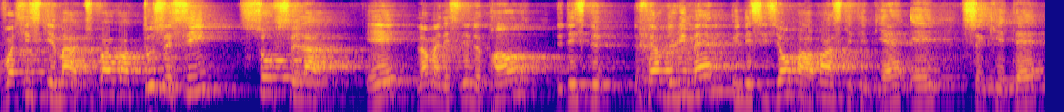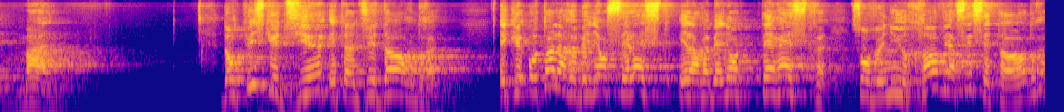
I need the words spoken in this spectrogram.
voici ce qui est mal. Tu peux avoir tout ceci, sauf cela. Et l'homme a décidé de prendre, de, faire de lui-même une décision par rapport à ce qui était bien et ce qui était mal. Donc, puisque Dieu est un Dieu d'ordre, et que autant la rébellion céleste et la rébellion terrestre sont venus renverser cet ordre,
